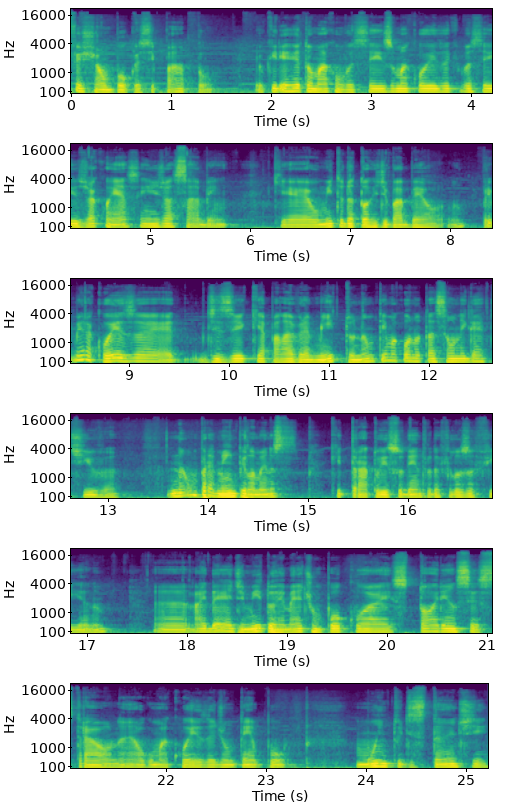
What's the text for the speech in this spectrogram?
Fechar um pouco esse papo, eu queria retomar com vocês uma coisa que vocês já conhecem e já sabem, que é o mito da Torre de Babel. Né? Primeira coisa é dizer que a palavra mito não tem uma conotação negativa. Não para mim, pelo menos, que trato isso dentro da filosofia. Né? Uh, a ideia de mito remete um pouco à história ancestral, né? alguma coisa de um tempo muito distante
